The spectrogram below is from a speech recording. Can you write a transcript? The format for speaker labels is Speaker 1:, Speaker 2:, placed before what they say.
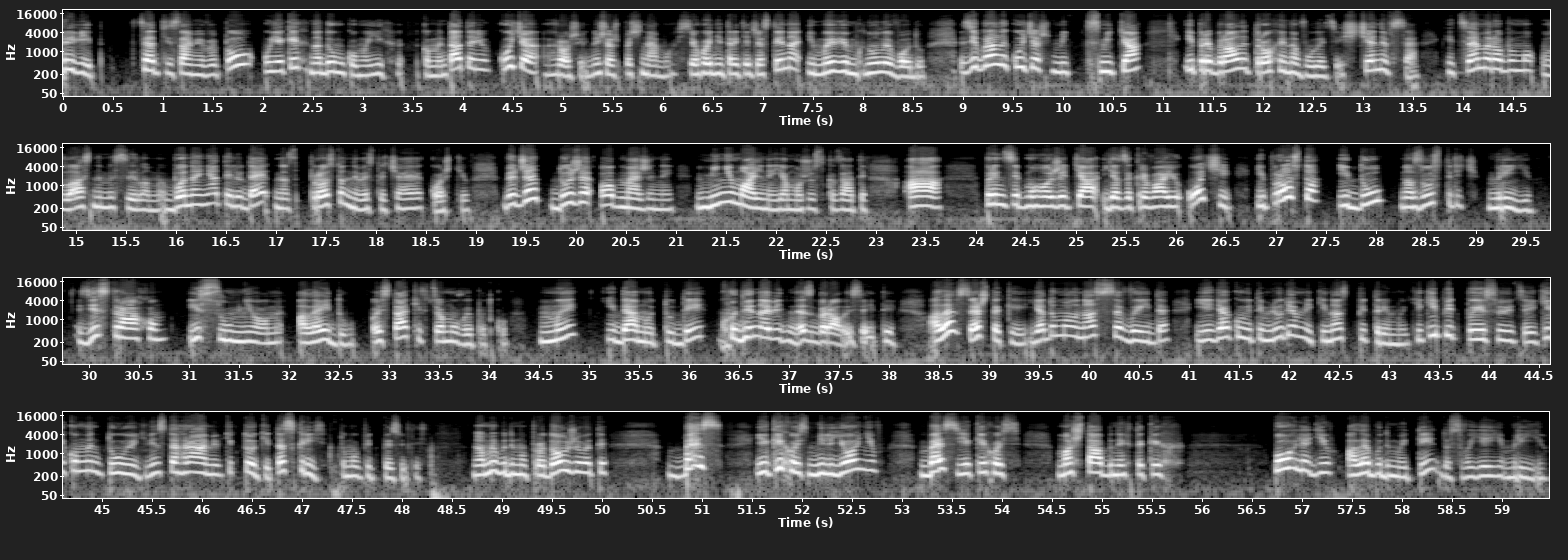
Speaker 1: Привіт! Це ті самі ВПО, у яких, на думку моїх коментаторів, куча грошей. Ну що ж, почнемо. Сьогодні третя частина, і ми вімкнули воду. Зібрали куча сміття і прибрали трохи на вулиці. Ще не все. І це ми робимо власними силами, бо найняти людей у нас просто не вистачає коштів. Бюджет дуже обмежений, мінімальний, я можу сказати. А принцип мого життя я закриваю очі і просто іду назустріч мрії зі страхом і сумнівами, але йду. Ось так і в цьому випадку. Ми йдемо туди, куди навіть не збиралися йти. Але все ж таки, я думаю, у нас все вийде. І я дякую тим людям, які нас підтримують, які підписуються, які коментують в інстаграмі, в Тіктокі та скрізь. Тому підписуйтесь. Ну а ми будемо продовжувати без якихось мільйонів, без якихось масштабних таких поглядів, але будемо йти до своєї мрії.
